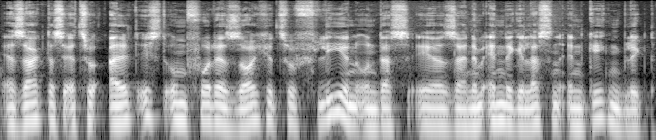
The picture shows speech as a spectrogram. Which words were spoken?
Er sagt, dass er zu alt ist, um vor der Seuche zu fliehen und dass er seinem Ende gelassen entgegenblickt.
